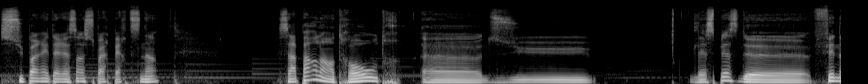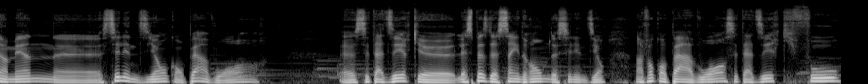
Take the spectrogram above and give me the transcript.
Super intéressant, super pertinent. Ça parle entre autres du l'espèce de phénomène euh, Céline Dion qu'on peut avoir euh, c'est-à-dire que l'espèce de syndrome de Céline Dion, dans le fond, qu'on peut avoir, c'est-à-dire qu'il faut.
